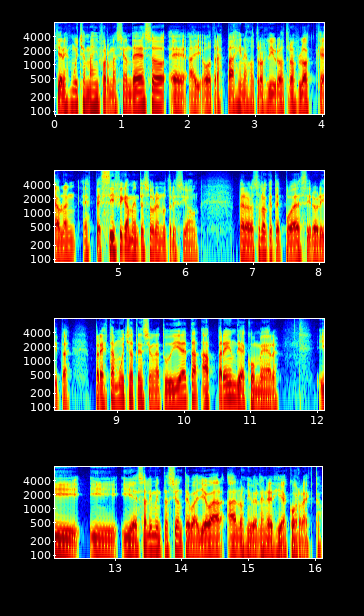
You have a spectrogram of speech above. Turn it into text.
quieres mucha más información de eso, eh, hay otras páginas, otros libros, otros blogs que hablan específicamente sobre nutrición. Pero eso es lo que te puedo decir ahorita. Presta mucha atención a tu dieta, aprende a comer y, y esa alimentación te va a llevar a los niveles de energía correctos.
